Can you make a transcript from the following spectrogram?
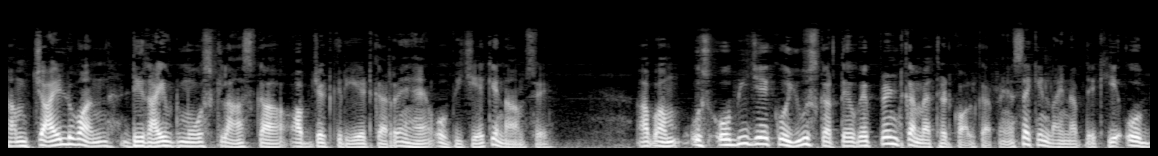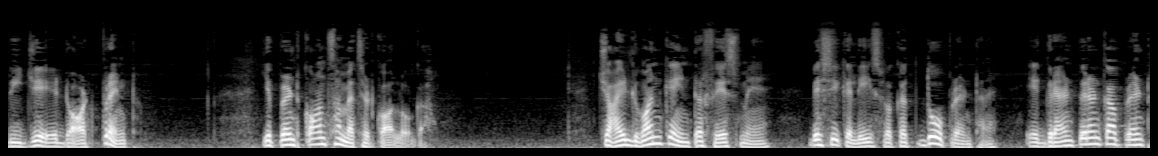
ہم child one derived most class کا آبجیکٹ کریٹ کر رہے ہیں او بی جے کے نام سے۔ اب ہم اس او بی جے کو یوز کرتے ہوئے پرنٹ کا میتھڈ کال کر رہے ہیں۔ سیکنڈ لائن اب دیکھیے O B J dot print یہ پرنٹ کون سا میتھڈ کال ہوگا؟ چائلڈ ون کے انٹرفیس میں بیسیکلی اس وقت دو پرنٹ ہیں۔ ایک گرینڈ پیرنٹ کا print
